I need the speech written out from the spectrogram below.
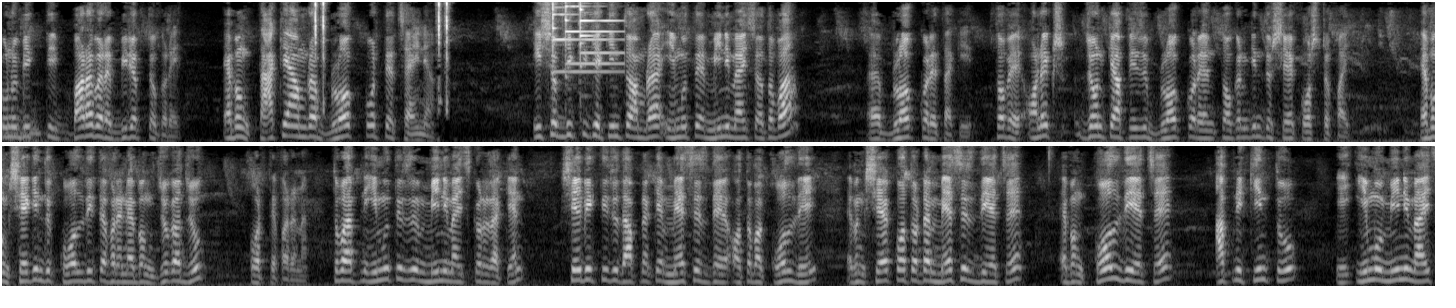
কোনো ব্যক্তি বারবার বিরক্ত করে এবং তাকে আমরা ব্লক করতে চাই না। এইসব ব্যক্তিকে কিন্তু আমরা ইমুতে মিনিমাইজ অথবা ব্লক করে থাকি। তবে অনেক জনকে আপনি যদি ব্লক করেন, তখন কিন্তু সে কষ্ট পায় এবং সে কিন্তু কল দিতে পারে না এবং যোগাযোগ করতে পারে না। তবে আপনি ইমুতে যদি মিনিমাইজ করে রাখেন সেই ব্যক্তি যদি আপনাকে মেসেজ দেয় অথবা কল দেয় এবং সে কতটা মেসেজ দিয়েছে এবং কল দিয়েছে, আপনি কিন্তু এই ইমো মিনিমাইজ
